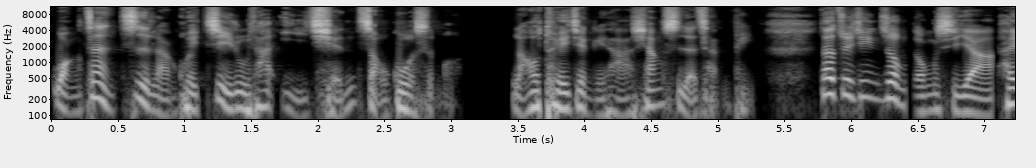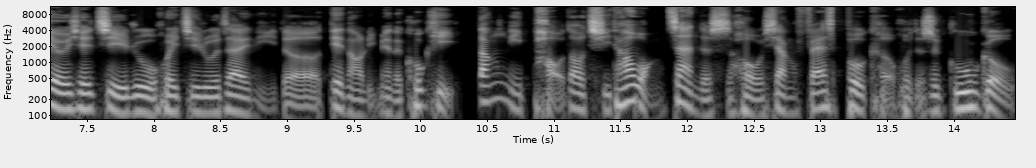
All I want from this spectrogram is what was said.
网站自然会记录他以前找过什么，然后推荐给他相似的产品。那最近这种东西啊，它有一些记录会记录在你的电脑里面的 cookie。当你跑到其他网站的时候，像 Facebook 或者是 Google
